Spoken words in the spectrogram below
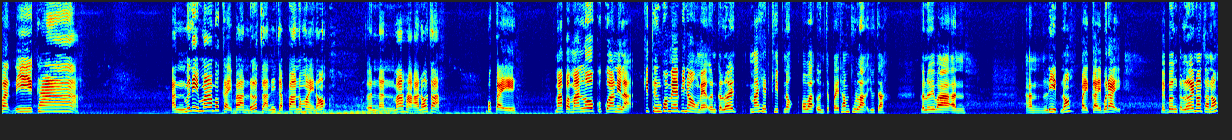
วัสดีค่ะ อันเมื่อนี้มาบ่ไก่บ้านเด้อจ้ะนี่จับปลาเอาใหม่เนาะเอินนั่นมาหาเนาะจ้ะบ่ไก่มาประมาณโลกกว่านี่แหละคิดถึงพ่อแม่พี่น้องแม่เอินก็เลยมาเฮ็ดคลิปเนาะเพราะว่าเอินจะไปทำธุระอยู่จ้ะก็เลยว่าอัน อันรีบเนาะไปไก่บ่ได้ไปเบิ่งกันเลยเนาะจ้ะเนาะ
